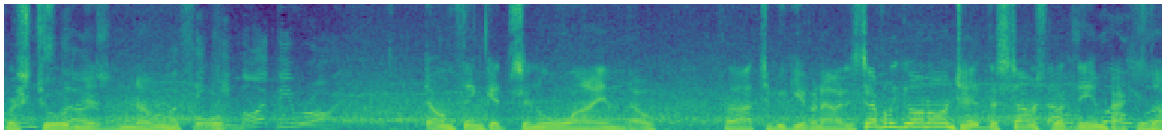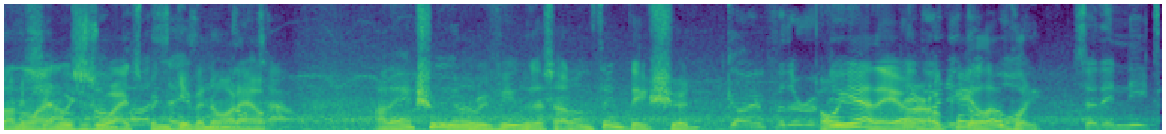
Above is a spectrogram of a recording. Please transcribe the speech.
Chris Jordan is known for. He might be right. Don't think it's in line though for that to be given out. It's definitely gone on to hit the stumps, but the impact is not in line, which is why it's been given out. Are they actually going to review this? I don't think they should. Going for the review. Oh, yeah, they are. Okay, lovely. so they need.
